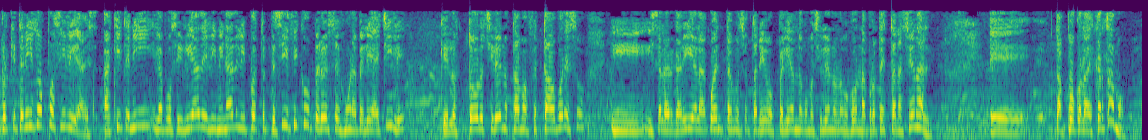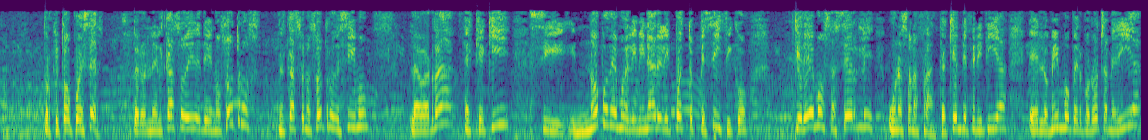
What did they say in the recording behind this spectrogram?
porque tenéis dos posibilidades. Aquí tenéis la posibilidad de eliminar el impuesto específico, pero esa es una pelea de Chile, que los, todos los chilenos estamos afectados por eso, y, y se alargaría la cuenta, pues estaríamos peleando como chilenos a lo mejor una protesta nacional. Eh, tampoco la descartamos, porque todo puede ser. Pero en el caso de, de nosotros, en el caso de nosotros decimos, la verdad es que aquí, si no podemos eliminar el impuesto específico, queremos hacerle una zona franca, que en definitiva es lo mismo, pero por otra medida,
